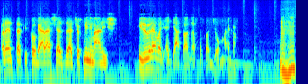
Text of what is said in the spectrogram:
a rendszer kiszolgálás ezzel csak minimális időre, vagy egyáltalán ne szakadjon meg. Uh-huh.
